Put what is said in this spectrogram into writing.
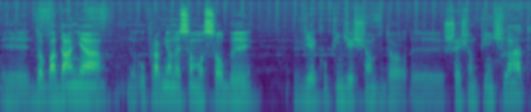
y, do badania. Uprawnione są osoby w wieku 50 do y, 65 lat.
